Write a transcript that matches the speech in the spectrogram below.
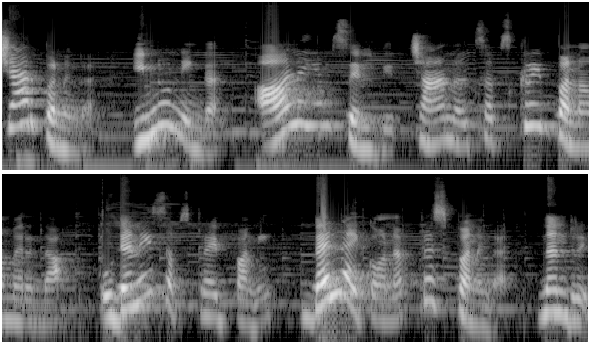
ஷேர் பண்ணுங்க. இன்னும் நீங்க ஆலயம் செல்வி சேனல் சப்ஸ்கிரைப் பண்ணாம இருந்தா உடனே சப்ஸ்கிரைப் பண்ணி பெல் ஐகானை பிரஸ் பண்ணுங்க. நன்றி.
